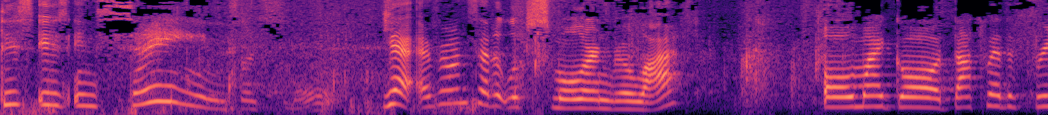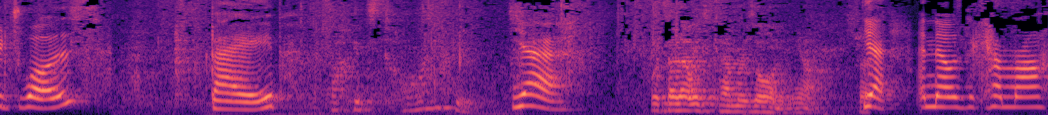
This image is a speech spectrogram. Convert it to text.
This is insane. So small. Yeah, everyone said it looked smaller in real life. Oh my god, that's where the fridge was. Babe. Fuck, it's tiny. Yeah. What's that? That was cameras on here. Straight Yeah, and there was the camera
